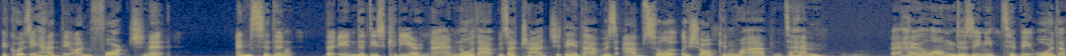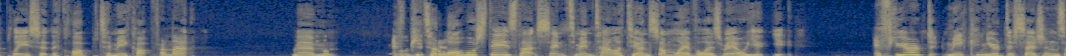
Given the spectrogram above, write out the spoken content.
because he had the unfortunate incident that ended his career. Now, I know that was a tragedy. That was absolutely shocking what happened to him. But how long does he need to be owed a place at the club to make up for that? Um, if Peter Lawwell stays, that sentimentality on some level as well. You, you if you're d- making your decisions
